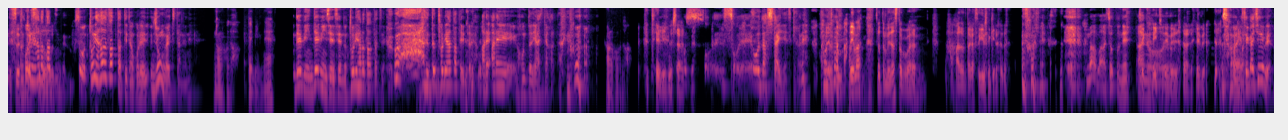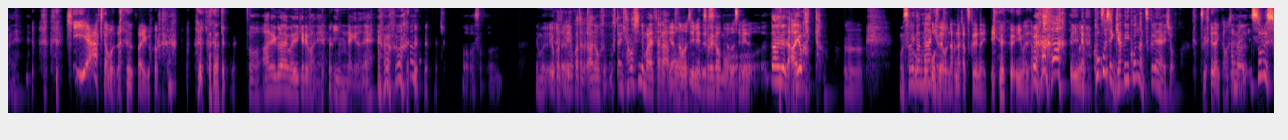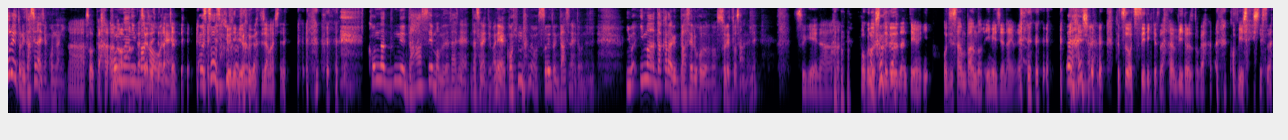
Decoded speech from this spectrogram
デスあのボイスの鳥肌立っそう、鳥肌立ったって言ったのはこれ、ジョンが言ってたんだよね。なるほど。デビンね。デビン、デビン先生の鳥肌立ったって、うわーって鳥肌立った言ったら、あれ、あれ、本当にやりたかった。なるほど。テレビのシャウトが。それ、それを出したいですけどね。あれは、あれはちょっと目指すとこがうんハハードル高すぎるけどな。まあまあ、ちょっとね、あの世界一レベルだからね。そうね、世界一レベルだからね。キヤー来たもんな、最後。そう、あれぐらいまでいければね、いいんだけどね。そうそう。でも、よかった、よかった。あの、ふ二人に楽しんでもらえたら、いや楽しめるそれがもう、楽しめる楽しめる。あ、よかった。うん。もうそれが高何校生もなかなか作れないっていう、今でも。今の高校生逆にこんなん作れないでしょ。作れないかもしあれない。の、ストレストレートに出せないじゃん、こんなに。ああ、そうか。こんなにあのバカをねちゃって、そうそう。急に病が邪魔してね。こんなね、出せまも出せない、出せないというかね、こんなのストレートに出せないと思うんだよね。今、今だから出せるほどのストレートさんだよね。すげえな。僕の知ってる、なんていうい、おじさんバンドのイメージじゃないよね。普通落ち着いてきてさ、ビートルズとかコピーしたりしてさ、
